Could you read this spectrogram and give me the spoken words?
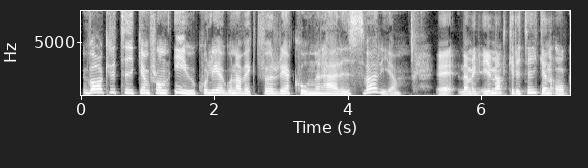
vad har kritiken från EU-kollegorna väckt för reaktioner här i Sverige? Eh, nej men, I och med att kritiken och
